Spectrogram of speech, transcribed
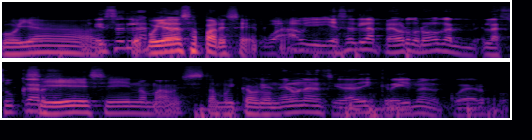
voy a, Esa es la voy a desaparecer. Wow, y esa es la peor droga, el, azúcar. Sí, sí, no mames, está muy cabrón. Genera una ansiedad increíble en el cuerpo.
